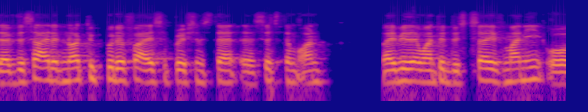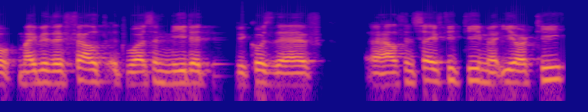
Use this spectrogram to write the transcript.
they've decided not to put a fire suppression sta- uh, system on. Maybe they wanted to save money, or maybe they felt it wasn't needed because they have a health and safety team, a ERT,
